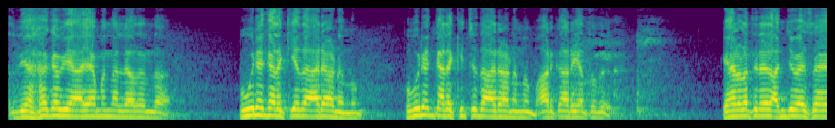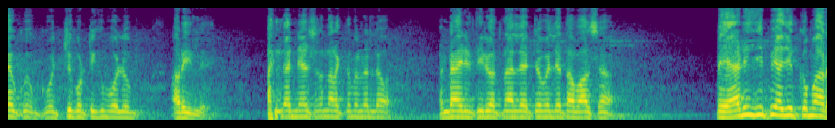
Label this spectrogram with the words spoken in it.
വ്യഹക വ്യായാമം എന്നല്ലാതെ എന്താ? പൂരം കലക്കിയത് ആരാണെന്നും പൂരം കലക്കിച്ചത് ആരാണെന്നും ആർക്കറിയാത്തത്? കേരളത്തിലെ അഞ്ച് വയസ്സായ കൊച്ചു കുട്ടിക്ക് പോലും അറിയില്ലേ? അതിന്റെ അന്വേഷണം നടക്കുന്നുണ്ടല്ലോ. രണ്ടായിരത്തി ഇരുപത്തിനാലിലെ ഏറ്റവും വലിയ തമാശ. A D G P Ajith Kumar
